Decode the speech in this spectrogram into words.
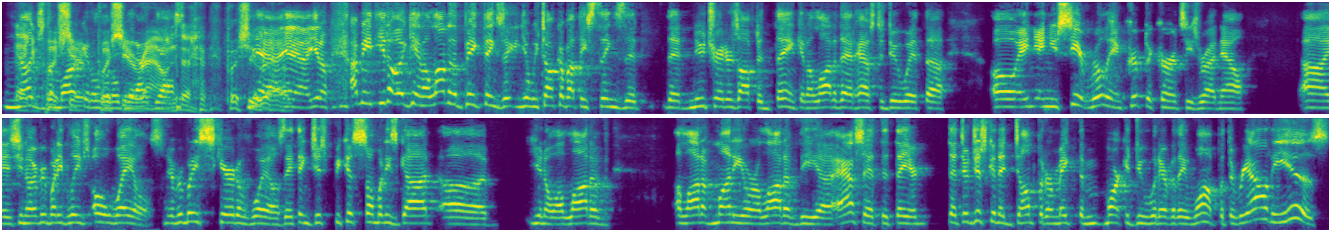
nudge the market you, a little bit, I guess. push you yeah, around. yeah. You know, I mean, you know, again, a lot of the big things that you know, we talk about these things that that new traders often think, and a lot of that has to do with, uh, oh, and, and you see it really in cryptocurrencies right now. Uh, is you know everybody believes oh whales. Everybody's scared of whales. They think just because somebody's got uh, you know a lot of a lot of money or a lot of the uh, asset that they are that they're just going to dump it or make the market do whatever they want. But the reality is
